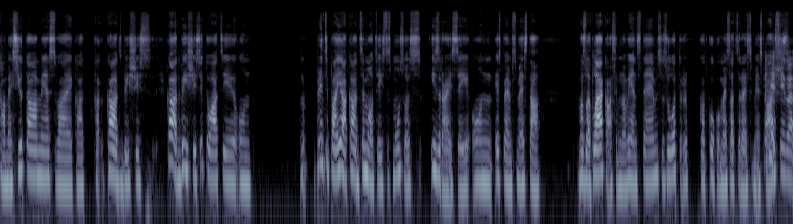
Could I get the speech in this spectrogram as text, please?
kā mēs jutāmies vai kā, kā, kāds bija šis, kāda bija šī situācija un, nu, principā, jā, kādas emocijas tas mūsos izraisīja un iespējams mēs tā mazliet lēkāsim no vienas tēmas uz otru, kaut ko, ko mēs atcerēsimies. Patiesībā,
